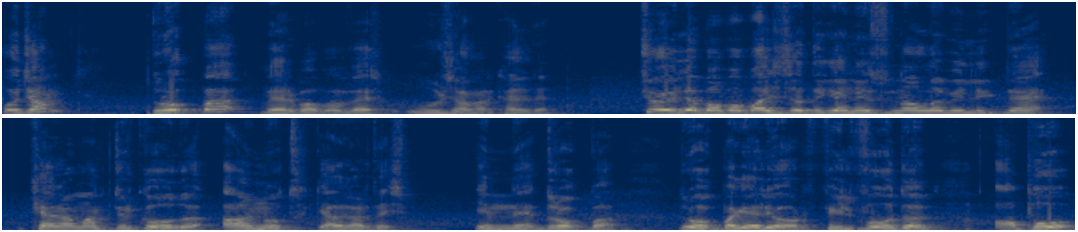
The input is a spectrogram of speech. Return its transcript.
Hocam Drogba ver baba ver. Uğurcan var kalede. Şöyle baba başladı gene Sunal'la birlikte. Kerem Aktürkoğlu, Arnold. Gel kardeşim. Şimdi Drogba. Drogba geliyor. Phil Foden. Apo.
